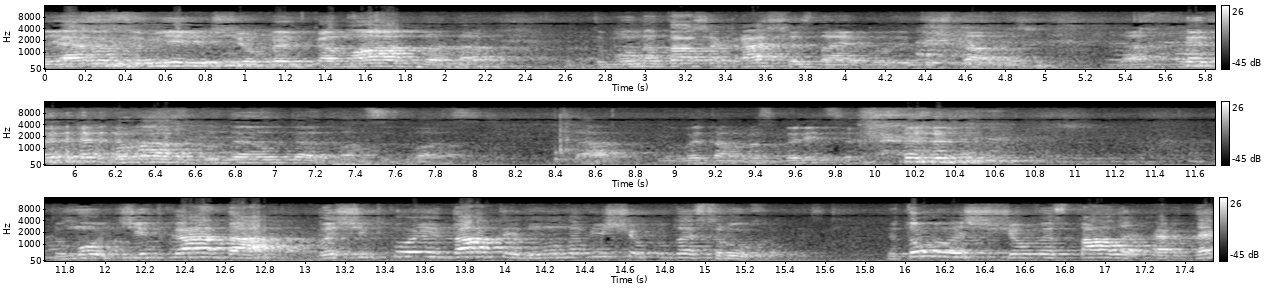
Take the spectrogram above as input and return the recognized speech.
я розумію, що ви команда, да? тому Наташа краще знає, коли ти станеш. Да? Вона ж буде ЛД 2020. Да? Ну ви там розберіться. Тому чітка дата. Без чіткої дати, ну навіщо кудись рухатись? Для того, щоб ви стали РД,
